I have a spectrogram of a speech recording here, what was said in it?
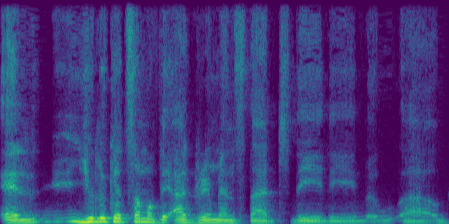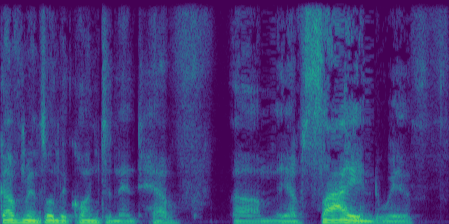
And you look at some of the agreements that the the uh, governments on the continent have um, have signed with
